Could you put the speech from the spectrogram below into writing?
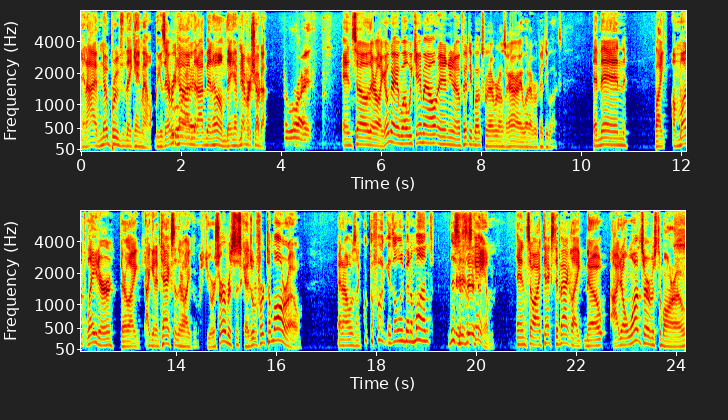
And I have no proof that they came out because every time that I've been home, they have never showed up. Right. And so they're like, okay, well, we came out and, you know, 50 bucks, whatever. And I was like, all right, whatever, 50 bucks. And then, like a month later, they're like, I get a text and they're like, your service is scheduled for tomorrow. And I was like, what the fuck? It's only been a month. This is a scam. And so I texted back like, "No, I don't want service tomorrow.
